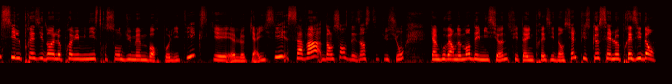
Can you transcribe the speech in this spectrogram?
si le président et le premier ministre sont du même bord politique, ce qui est le cas ici, ça va dans le sens des institutions qu'un gouvernement démissionne suite à une présidentielle, puisque c'est le président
